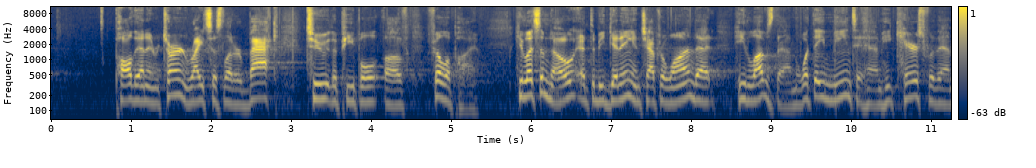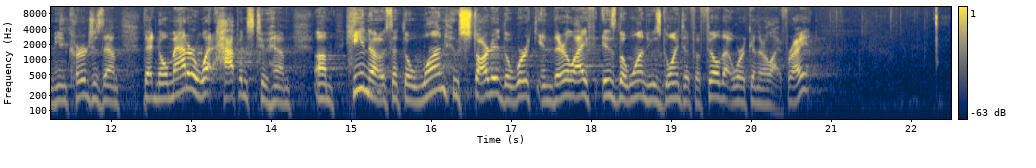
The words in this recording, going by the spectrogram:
Paul then, in return, writes this letter back to the people of Philippi. He lets them know at the beginning in chapter one that he loves them, what they mean to him. He cares for them. He encourages them that no matter what happens to him, um, he knows that the one who started the work in their life is the one who's going to fulfill that work in their life, right?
